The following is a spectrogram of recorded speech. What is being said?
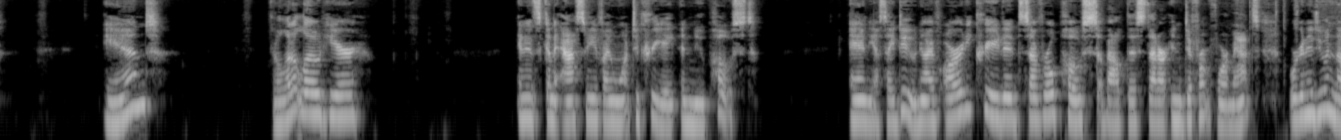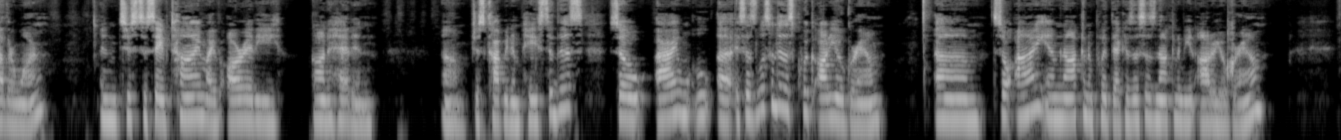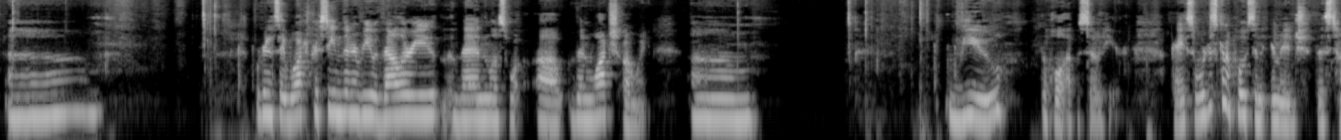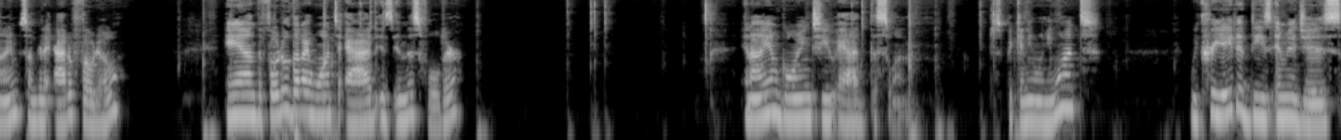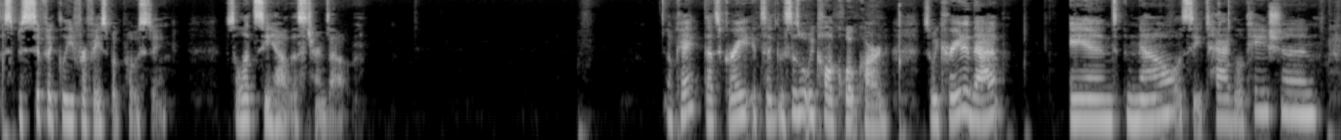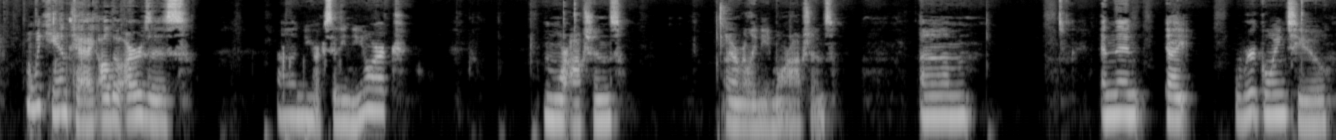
and I'm going to let it load here. And it's going to ask me if I want to create a new post. And yes, I do. Now I've already created several posts about this that are in different formats. We're going to do another one. And just to save time, I've already gone ahead and um, just copied and pasted this. So I, uh, it says, listen to this quick audiogram. Um, so I am not going to put that because this is not going to be an audiogram. Um, we're going to say watch Christine's interview with Valerie, then let's uh, then watch. Oh wait, um, view the whole episode here. Okay, so we're just going to post an image this time. So I'm going to add a photo. And the photo that I want to add is in this folder. And I am going to add this one. Just pick anyone you want. We created these images specifically for Facebook posting. So let's see how this turns out. Okay, that's great. It's a, this is what we call a quote card. So we created that. And now let's see, tag location. Well, we can tag, although ours is uh, New York City, New York. More options. I don't really need more options. Um, and then I, we're going to,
